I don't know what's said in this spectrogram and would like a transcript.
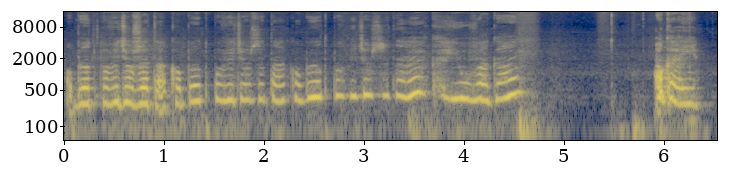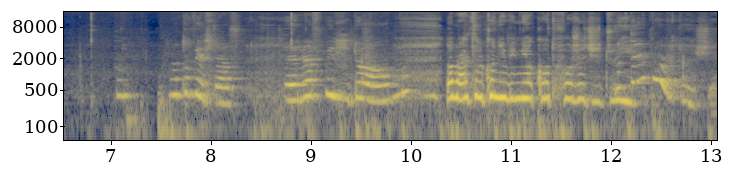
Oby odpowiedział, że tak, oby odpowiedział, że tak, oby odpowiedział, że tak. I uwaga. Okej. No to wiesz teraz. e, Rozpisz dom. Dobra, tylko nie wiem jak otworzyć drzwi. Teleportuj się.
